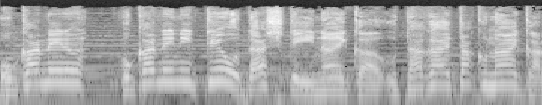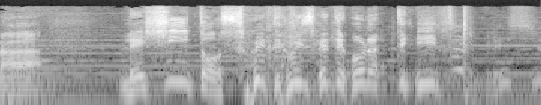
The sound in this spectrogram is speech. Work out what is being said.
お金お金に手を出していないか疑いたくないからレシートを全て見せてもらっていいと嬉しい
